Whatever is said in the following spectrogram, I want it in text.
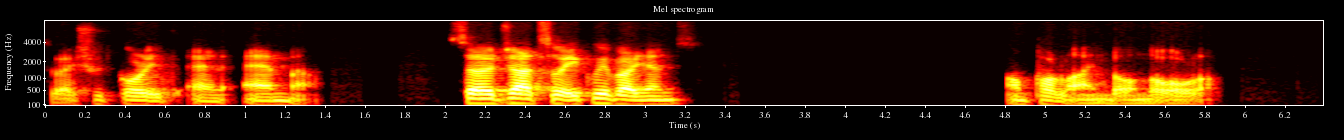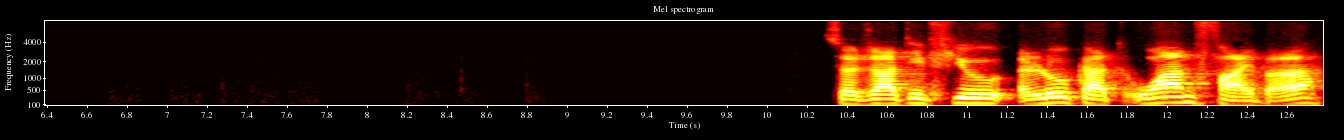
So I should call it an M. So that's so equivariant ample line bundle. So that if you look at one fiber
